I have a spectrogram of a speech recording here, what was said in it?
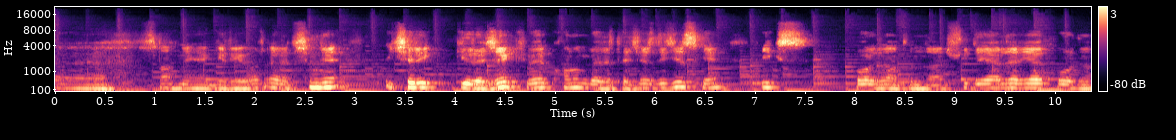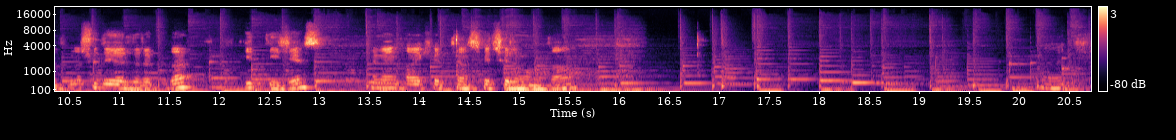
Ee, sahneye giriyor. Evet şimdi içeri girecek ve konum belirteceğiz. Diyeceğiz ki x koordinatında şu değerler y koordinatında şu değerlere kadar git diyeceğiz. Hemen hareketten seçelim onu da. Evet.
